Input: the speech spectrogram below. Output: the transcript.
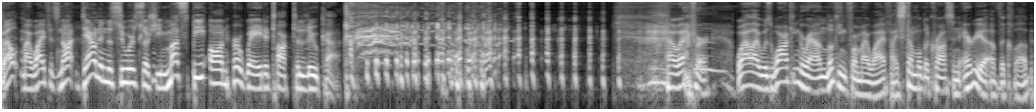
well, my wife is not down in the sewers, so she must be on her way to talk to Luka. However, while I was walking around looking for my wife, I stumbled across an area of the club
